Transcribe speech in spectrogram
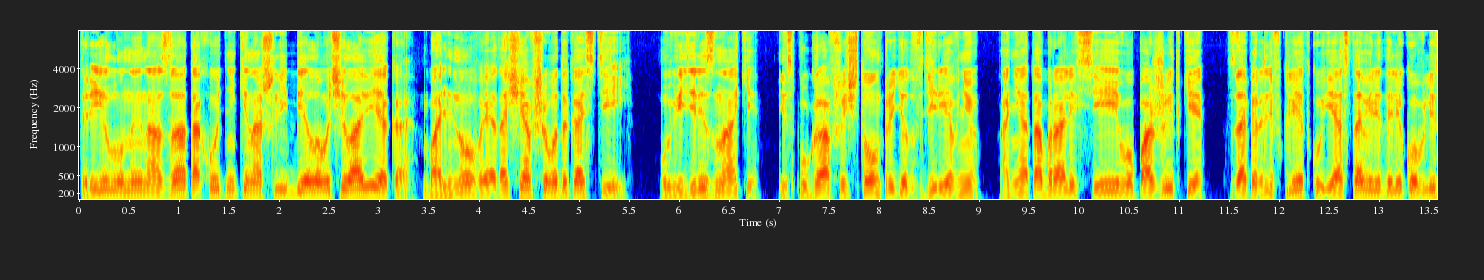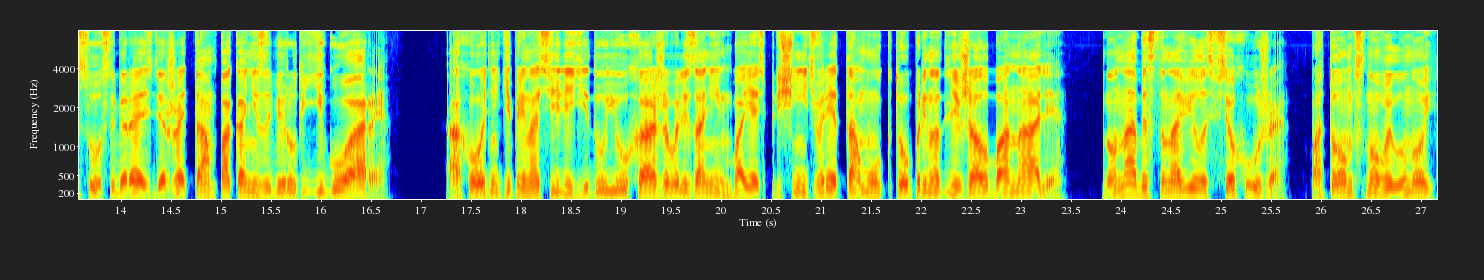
Три луны назад охотники нашли белого человека, больного и отощавшего до костей. Увидели знаки. Испугавшись, что он придет в деревню, они отобрали все его пожитки, заперли в клетку и оставили далеко в лесу, собираясь держать там, пока не заберут ягуары. Охотники приносили еду и ухаживали за ним, боясь причинить вред тому, кто принадлежал Банали. Но Набе становилось все хуже. Потом, с новой луной,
